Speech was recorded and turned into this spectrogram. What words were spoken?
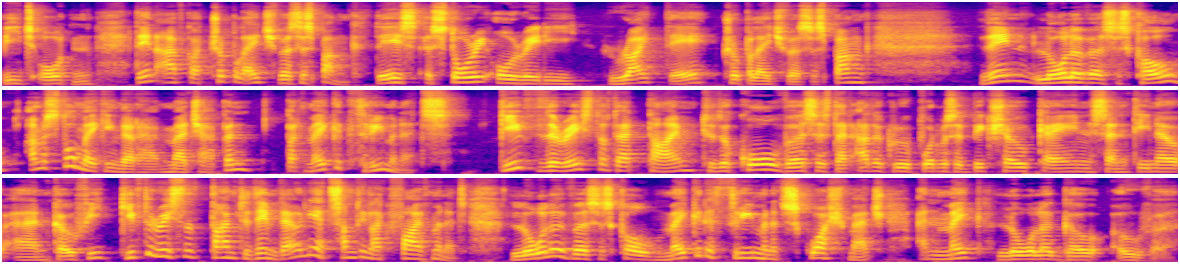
beats Orton. Then I've got Triple H versus Punk. There's a story already right there. Triple H versus Punk. Then Lawler versus Cole. I'm still making that match happen, but make it three minutes. Give the rest of that time to the Corre versus that other group. What was it? Big Show, Kane, Santino, and Kofi. Give the rest of the time to them. They only had something like five minutes. Lawler versus Cole. Make it a three minute squash match and make Lawler go over.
